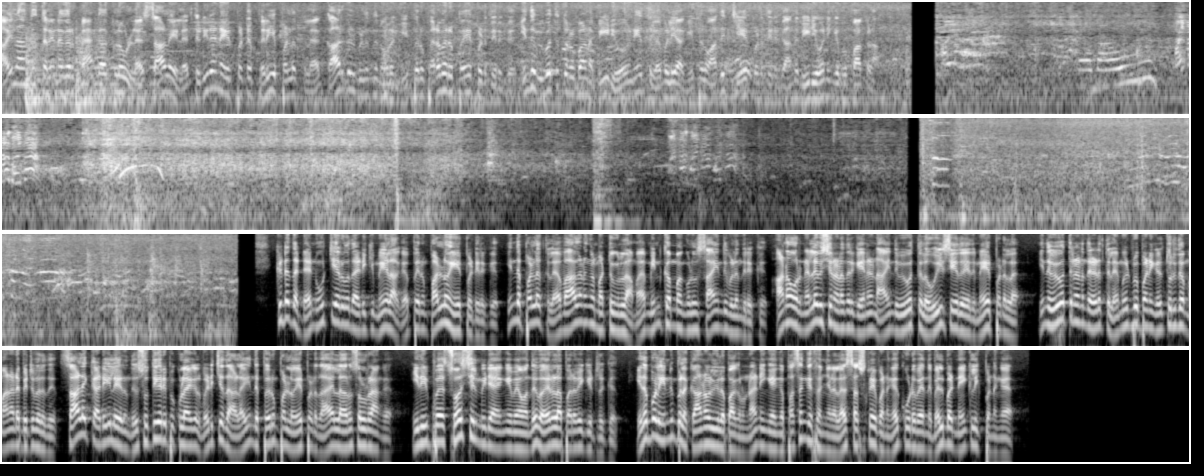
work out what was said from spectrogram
Thailand தலைநகர் பேங்காக்ல உள்ள சாலையில திடீரென ஏற்பட்ட பெரிய பள்ளத்துல கார்கள் விழுந்து நொறுங்கி பெரும் பரபரப்பை ஏற்படுத்தியிருக்கு. இந்த விபத்து தொடர்பான வீடியோ இணையத்துல வெளியாகி பெரும் அதிர்ச்சி ஏற்படுத்தியிருக்கு. அந்த வீடியோவை நீங்க இப்ப பார்க்கலாம். கிட்டத்தட்ட நூற்றி அறுபது அடிக்கு மேலாக பெரும் பள்ளம் ஏற்பட்டிருக்கு. இந்த பள்ளத்துல வாகனங்கள் மட்டும் இல்லாம மின் கம்பங்களும் சாய்ந்து விழுந்திருக்கு. ஆனா ஒரு நல்ல விஷயம் நடந்திருக்கு என்னன்னா இந்த விபத்துல உயிர் சேதம் எதுவுமே ஏற்படல. இந்த விபத்து நடந்த இடத்துல மீட்பு பணிகள் துரிதமாக நடைபெற்று வருது. சாலைக்கு அடியில இருந்து சுத்திகரிப்பு குழாய்கள் வெடிச்சதால இந்த பெரும் பள்ளம் ஏற்பட்டதா எல்லாரும் சொல்றாங்க. இது இப்ப சோசியல் மீடியா எங்கேயுமே வந்து வைரலா பரவிக்கிட்டு இருக்கு. இதே போல இன்னும் பல காணொலிகளை பார்க்கணும்னா நீங்க எங்க பசங்க சேனலை சப்ஸ்கிரைப் பண்ணுங்க. கூடவே அந்த பெல் பட்டனை கிளிக் பண்ணுங்க.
